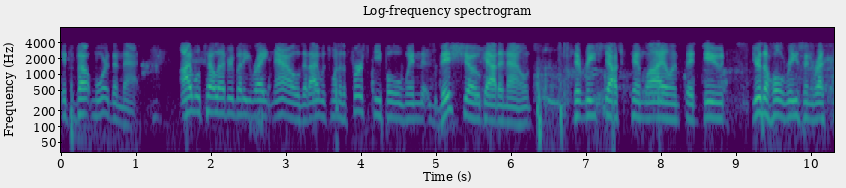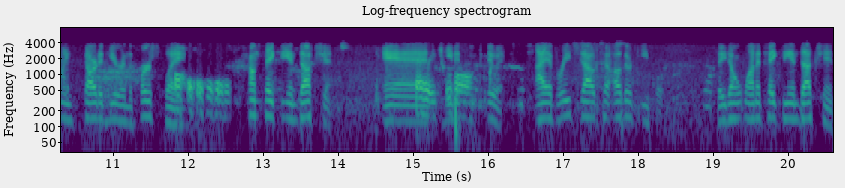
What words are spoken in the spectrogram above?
it's about more than that. I will tell everybody right now that I was one of the first people when this show got announced that reached out to Tim Lyle and said, "Dude, you're the whole reason wrestling started here in the first place. Oh, Come take the induction." And Very he didn't want to do it. I have reached out to other people. They don't want to take the induction.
